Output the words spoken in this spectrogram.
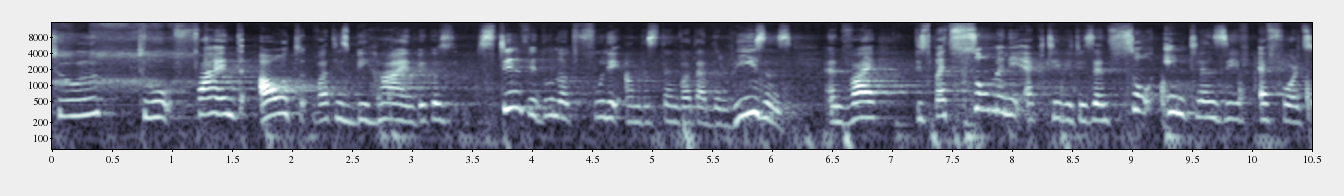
tool to find out what is behind because still we do not fully understand what are the reasons and why despite so many activities and so intensive efforts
